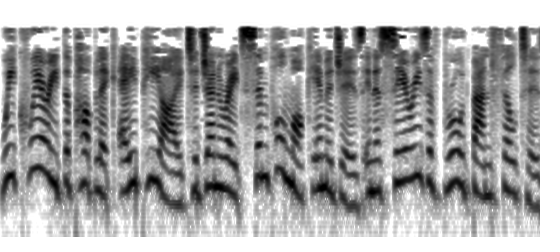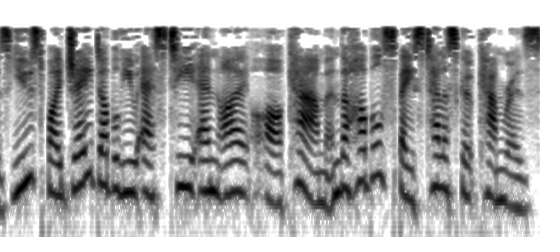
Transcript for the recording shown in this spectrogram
we queried the public API to generate simple mock images in a series of broadband filters used by JWST NIR CAM and the Hubble Space Telescope cameras.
